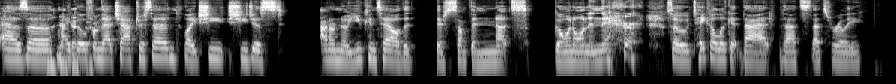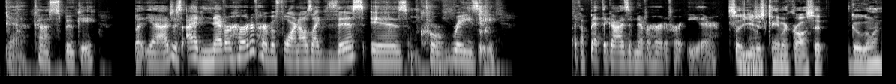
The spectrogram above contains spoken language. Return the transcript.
as uh, Michael from that chapter said. Like she, she just, I don't know. You can tell that there's something nuts going on in there. so take a look at that. That's that's really yeah, kind of spooky. But yeah, I just I had never heard of her before and I was like this is crazy. Like I bet the guys have never heard of her either. So you just came across it googling.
